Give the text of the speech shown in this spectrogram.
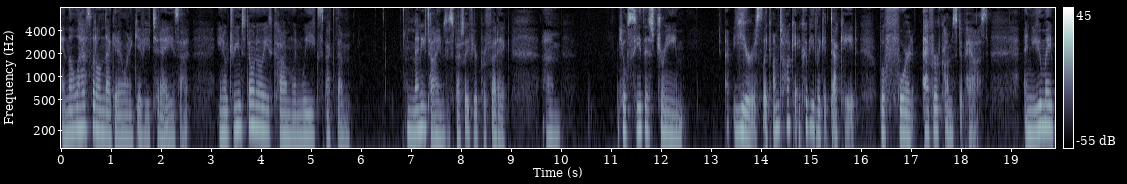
And the last little nugget I want to give you today is that you know, dreams don't always come when we expect them. Many times, especially if you're prophetic, um, you'll see this dream years, like I'm talking, it could be like a decade before it ever comes to pass. And you might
